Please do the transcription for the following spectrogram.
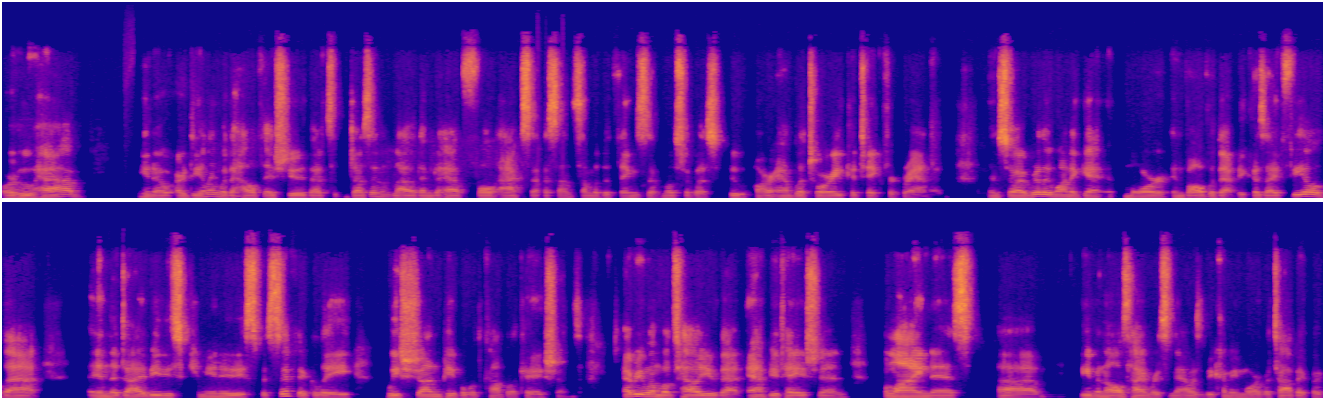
or who have you know are dealing with a health issue that doesn't allow them to have full access on some of the things that most of us who are ambulatory could take for granted. And so i really want to get more involved with that because i feel that in the diabetes community specifically, we shun people with complications. Everyone will tell you that amputation, blindness, uh, even Alzheimer's now is becoming more of a topic, but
